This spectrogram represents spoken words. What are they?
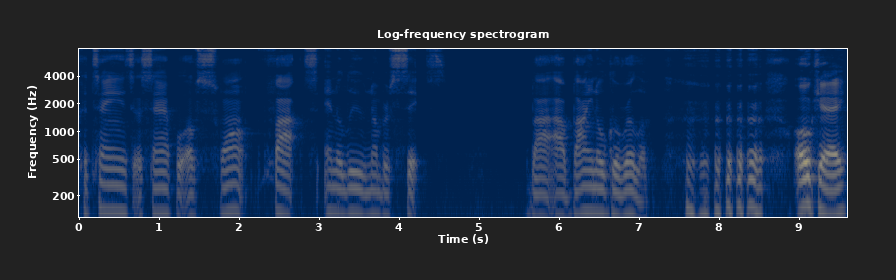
Contains a sample of Swamp Fox Interlude number 6 by Albino Gorilla. okay.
